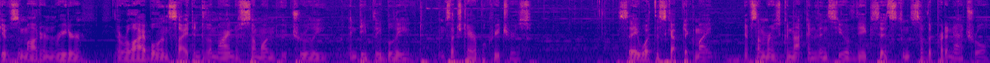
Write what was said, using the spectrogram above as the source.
gives the modern reader a reliable insight into the mind of someone who truly and deeply believed in such terrible creatures. Say what the skeptic might, if Summers could not convince you of the existence of the preternatural,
